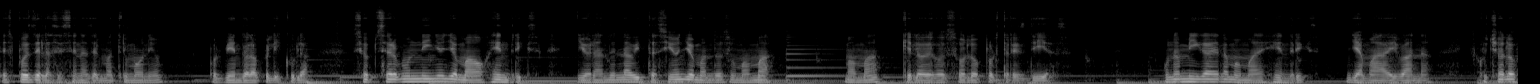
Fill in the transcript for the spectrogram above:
Después de las escenas del matrimonio, volviendo a la película, se observa un niño llamado Hendrix llorando en la habitación llamando a su mamá, mamá que lo dejó solo por tres días. Una amiga de la mamá de Hendrix, llamada Ivana, escucha los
